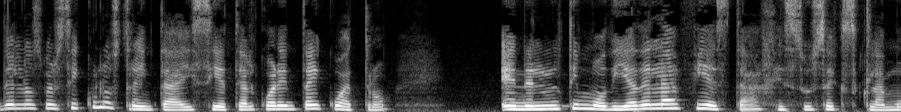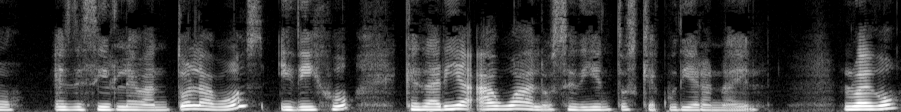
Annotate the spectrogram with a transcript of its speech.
De los versículos 37 al 44, en el último día de la fiesta Jesús exclamó, es decir, levantó la voz y dijo que daría agua a los sedientos que acudieran a él. Luego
